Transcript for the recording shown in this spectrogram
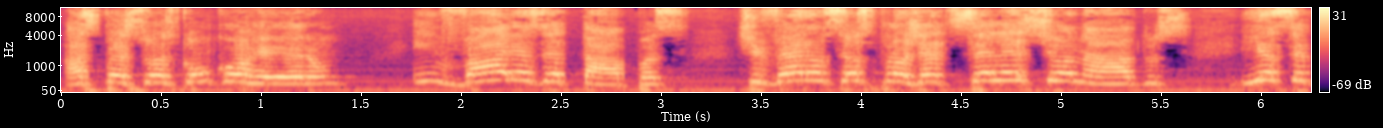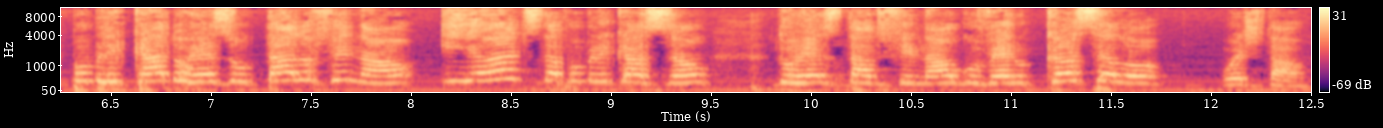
as pessoas concorreram em várias etapas, tiveram seus projetos selecionados, ia ser publicado o resultado final e antes da publicação do resultado final, o governo cancelou o edital.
